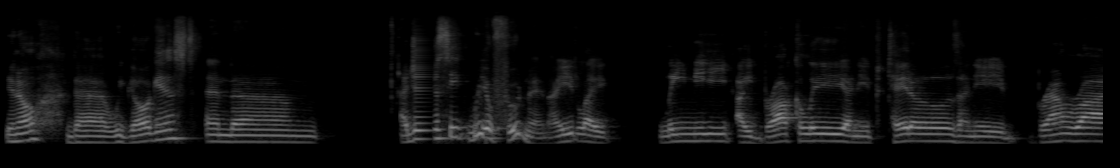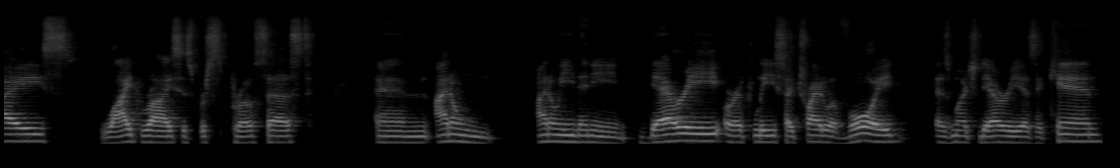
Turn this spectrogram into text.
you know, that we go against. And um, I just eat real food, man. I eat like lean meat, I eat broccoli, I need potatoes, I need brown rice, white rice is processed. And I don't I don't eat any dairy, or at least I try to avoid as much dairy as I can.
